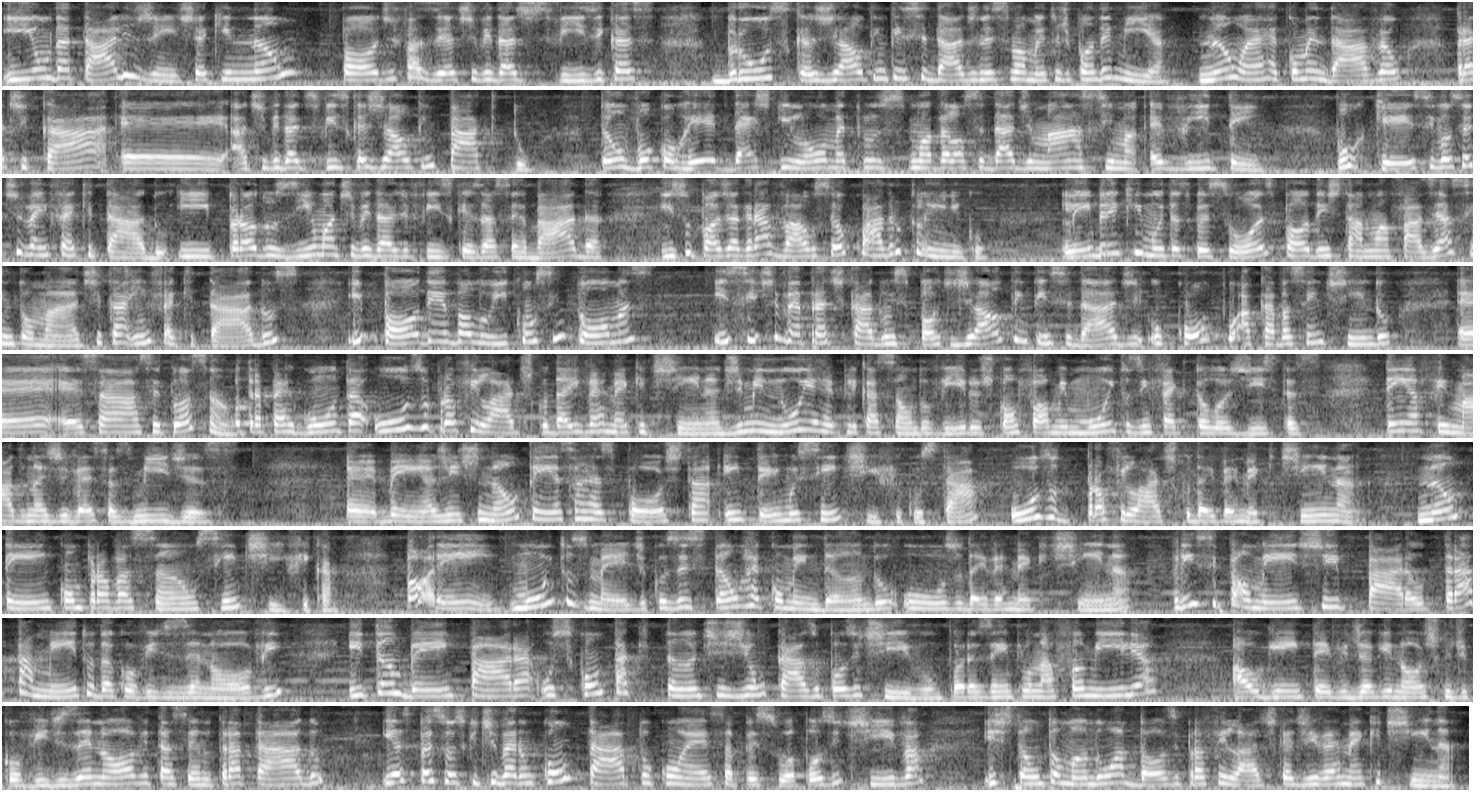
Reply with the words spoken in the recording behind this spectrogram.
E um detalhe, gente, é que não pode fazer atividades físicas bruscas de alta intensidade nesse momento de pandemia. Não é recomendável praticar é, atividades físicas de alto impacto então, vou correr 10 quilômetros numa velocidade máxima. Evitem. Porque se você tiver infectado e produzir uma atividade física exacerbada, isso pode agravar o seu quadro clínico. Lembrem que muitas pessoas podem estar numa fase assintomática, infectados e podem evoluir com sintomas e se tiver praticado um esporte de alta intensidade, o corpo acaba sentindo é, essa situação. Outra pergunta: o uso profilático da ivermectina diminui a replicação do vírus, conforme muitos infectologistas têm afirmado nas diversas mídias? É, bem, a gente não tem essa resposta em termos científicos, tá? O uso profilático da ivermectina não tem comprovação científica. Porém, muitos médicos estão recomendando o uso da ivermectina, principalmente para o tratamento da Covid-19 e também para os contactantes de um caso positivo. Por exemplo, na família, alguém teve o diagnóstico de Covid-19, está sendo tratado, e as pessoas que tiveram contato com essa pessoa positiva estão tomando uma dose profilática de ivermectina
